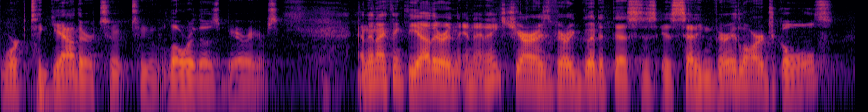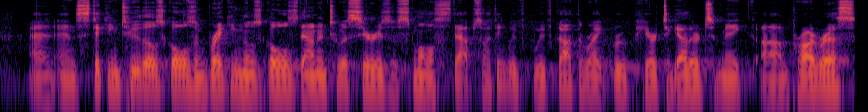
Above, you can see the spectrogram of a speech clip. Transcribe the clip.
work together to, to lower those barriers. And then I think the other, and, and NHGRI is very good at this, is, is setting very large goals and, and sticking to those goals and breaking those goals down into a series of small steps. So I think we've, we've got the right group here together to make um, progress,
